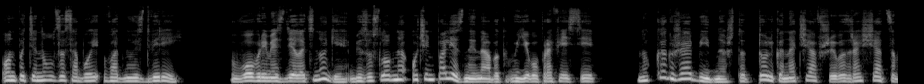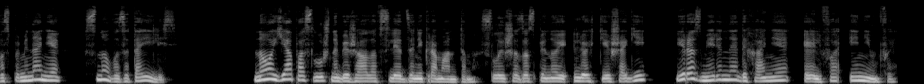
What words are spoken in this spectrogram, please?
он потянул за собой в одну из дверей. Вовремя сделать ноги, безусловно, очень полезный навык в его профессии, но как же обидно, что только начавшие возвращаться воспоминания снова затаились. Но я послушно бежала вслед за некромантом, слыша за спиной легкие шаги и размеренное дыхание эльфа и нимфы.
